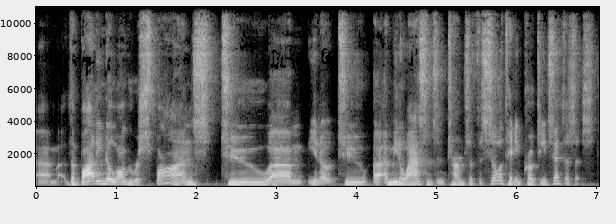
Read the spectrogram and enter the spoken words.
um, the body no longer responds to um, you know to uh, amino acids in terms of facilitating protein synthesis.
